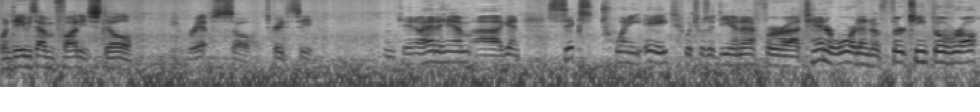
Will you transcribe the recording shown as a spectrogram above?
when Davey's having fun he's still he rips. So it's great to see Okay, now ahead of him, uh, again, 628, which was a DNF for uh, Tanner Ward, ended up 13th overall.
